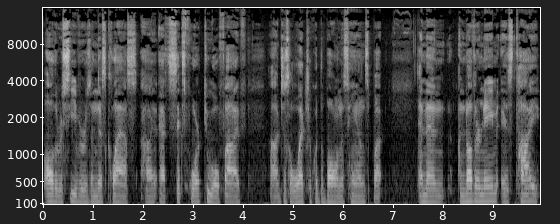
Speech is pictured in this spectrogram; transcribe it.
all the receivers in this class uh, at 6'4", 205. Uh, just electric with the ball in his hands. But and then another name is Ty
